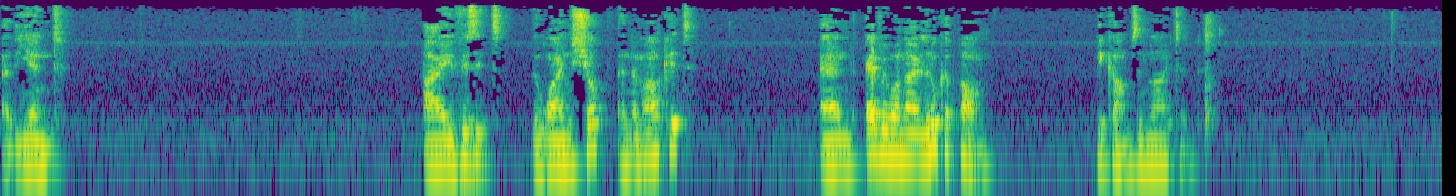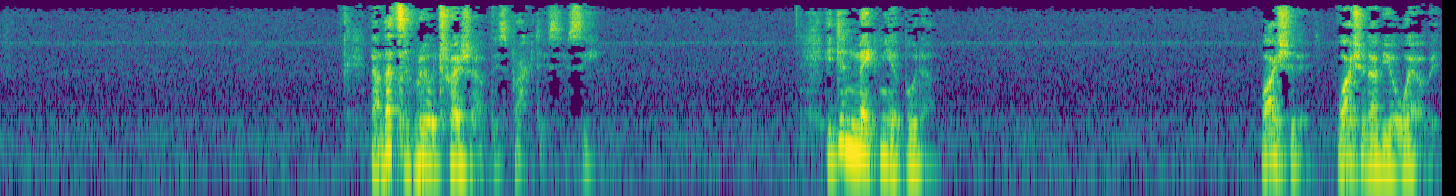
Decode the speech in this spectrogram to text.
at the end, I visit the wine shop and the market, and everyone I look upon becomes enlightened. Now that's the real treasure of this practice, you see. It didn't make me a Buddha. Why should it? Why should I be aware of it?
